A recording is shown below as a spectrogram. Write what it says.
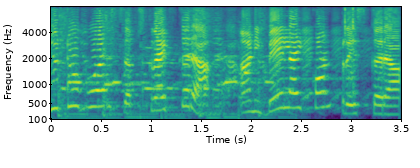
यूट्यूबवर सबस्क्राईब करा आणि बेल आयकॉन प्रेस करा.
